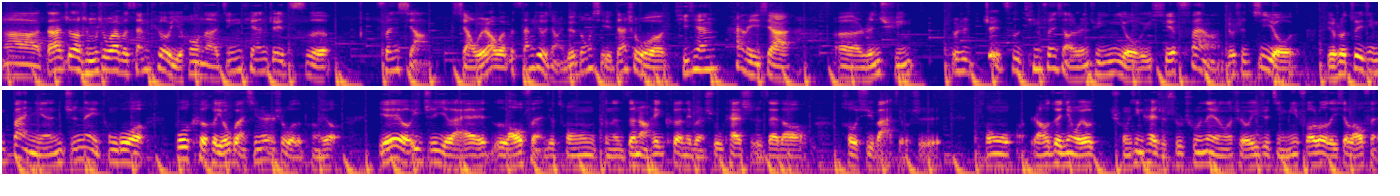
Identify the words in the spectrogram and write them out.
那大家知道什么是 Web 三 Q 以后呢？今天这次分享想围绕 Web 三 Q 讲一堆东西，但是我提前看了一下，呃，人群就是这次听分享的人群有一些泛啊，就是既有比如说最近半年之内通过播客和油管新认识我的朋友，也有一直以来老粉，就从可能增长黑客那本书开始，再到后续吧，就是。从我然后最近我又重新开始输出内容的时候，一直紧密 follow 的一些老粉，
